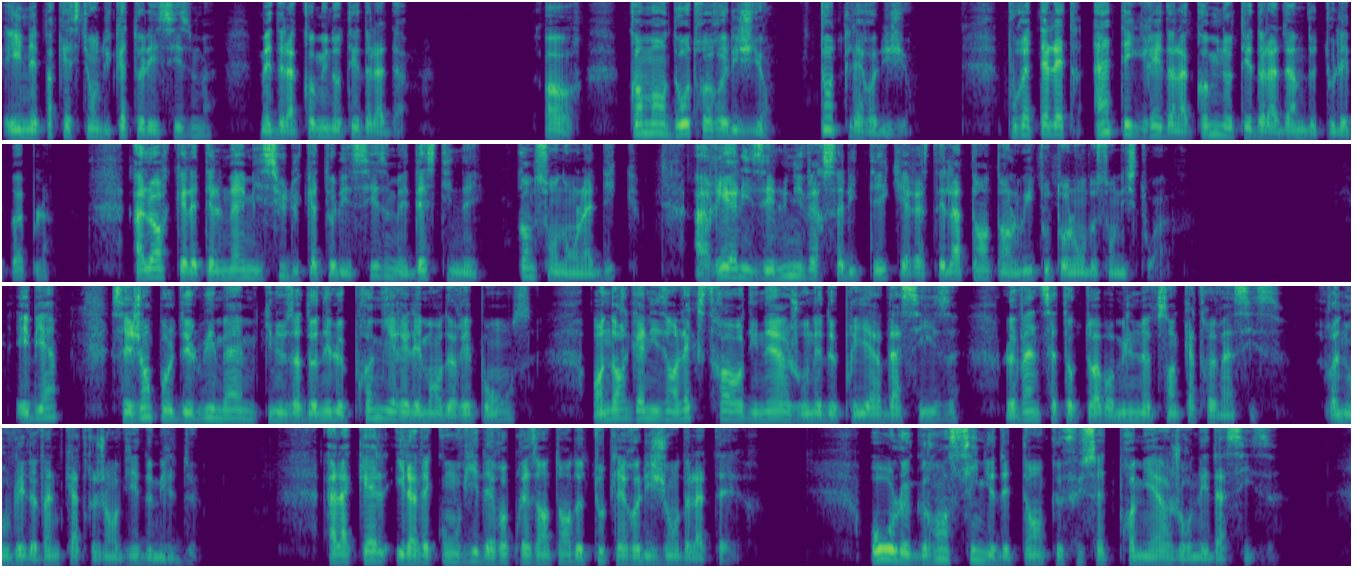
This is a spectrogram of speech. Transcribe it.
et il n'est pas question du catholicisme, mais de la communauté de la Dame. Or, comment d'autres religions, toutes les religions, pourraient-elles être intégrées dans la communauté de la Dame de tous les peuples, alors qu'elle est elle-même issue du catholicisme et destinée, comme son nom l'indique, à réaliser l'universalité qui est restée latente en lui tout au long de son histoire? Eh bien, c'est Jean-Paul II lui-même qui nous a donné le premier élément de réponse en organisant l'extraordinaire journée de prière d'Assise le 27 octobre 1986, renouvelée le 24 janvier 2002, à laquelle il avait convié des représentants de toutes les religions de la terre. Ô le grand signe des temps que fut cette première journée d'Assise.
